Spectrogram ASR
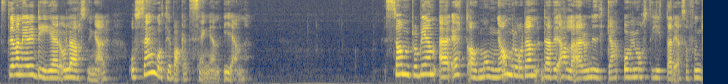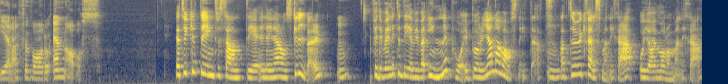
Skriva ner idéer och lösningar och sen gå tillbaka till sängen igen. Sömnproblem är ett av många områden där vi alla är unika och vi måste hitta det som fungerar för var och en av oss. Jag tycker att det är intressant det Elina Aron skriver. Mm. För det var lite det vi var inne på i början av avsnittet. Mm. Att du är kvällsmänniska och jag är morgonmänniska.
